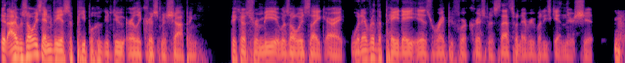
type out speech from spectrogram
Dude, I was always envious of people who could do early Christmas shopping because for me it was always like, all right, whatever the payday is right before Christmas, that's when everybody's getting their shit.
